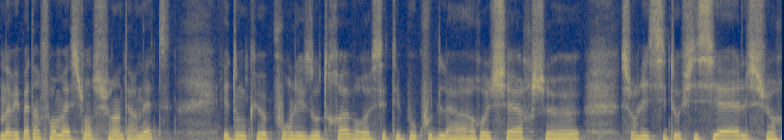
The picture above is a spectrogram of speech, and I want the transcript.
on n'avait pas d'informations sur Internet. Et donc, pour les autres œuvres, c'était beaucoup de la recherche sur les sites officiels, sur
